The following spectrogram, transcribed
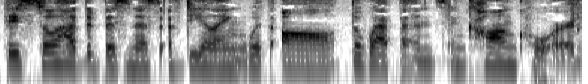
they still had the business of dealing with all the weapons in Concord.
